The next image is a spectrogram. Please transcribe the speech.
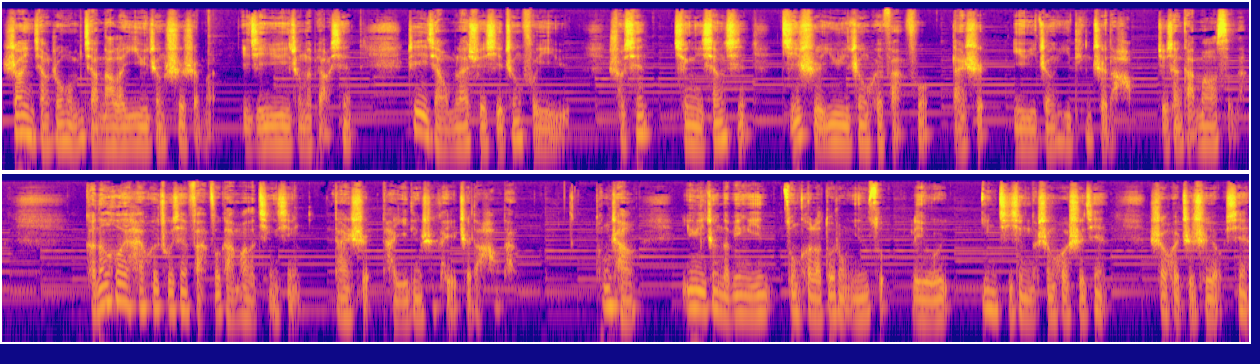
上一讲中我们讲到了抑郁症是什么，以及抑郁症的表现。这一讲我们来学习征服抑郁。首先，请你相信，即使抑郁症会反复，但是抑郁症一定治得好，就像感冒似的。可能会还会出现反复感冒的情形，但是它一定是可以治得好的。通常，抑郁症的病因综合了多种因素，例如应激性的生活事件、社会支持有限、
